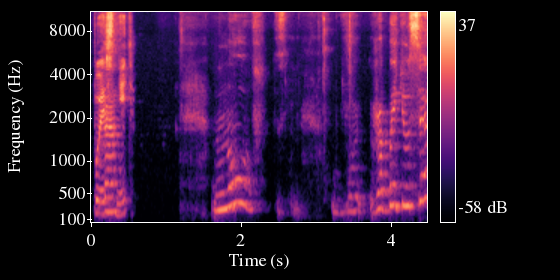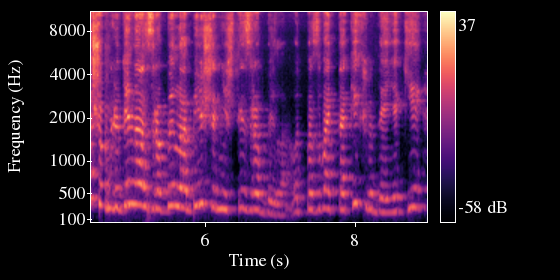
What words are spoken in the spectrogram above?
Поясніть. Ну, в- робити усе, щоб людина зробила більше, ніж ти зробила. От позвати таких людей, які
